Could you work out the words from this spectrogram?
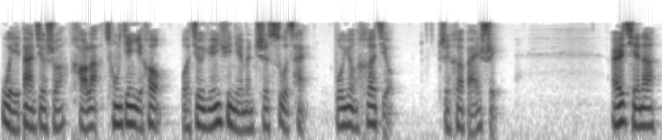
委办就说：“好了，从今以后，我就允许你们吃素菜，不用喝酒，只喝白水。而且呢。”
